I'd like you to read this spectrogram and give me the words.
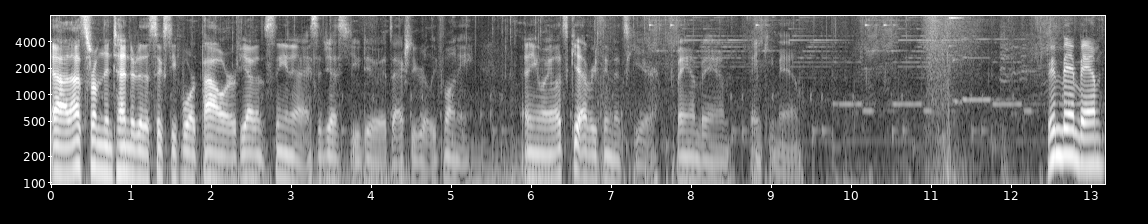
Yeah, that's from Nintendo to the 64 Power. If you haven't seen it, I suggest you do. It's actually really funny. Anyway, let's get everything that's here. Bam, bam. Thank you, ma'am. Bim, bam, bam.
